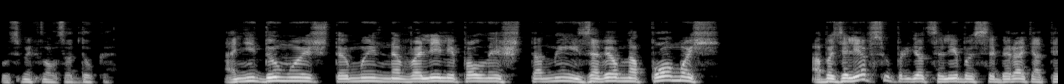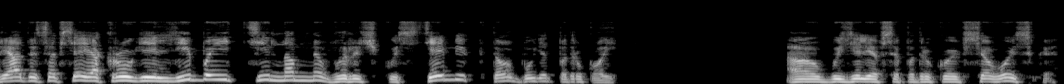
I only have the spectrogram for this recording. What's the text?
усмехнулся Дука. Они думают, что мы навалили полные штаны и зовем на помощь, а Базилевсу придется либо собирать отряды со всей округи, либо идти нам на выручку с теми, кто будет под рукой. А у Базилевса под рукой все войско,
